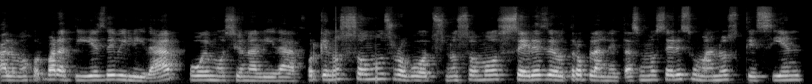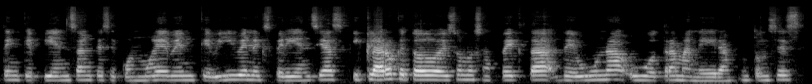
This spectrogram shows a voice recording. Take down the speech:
a lo mejor para ti es debilidad o emocionalidad, porque no somos robots, no somos seres de otro planeta, somos seres humanos que sienten, que piensan, que se conmueven, que viven experiencias y claro que todo eso nos afecta de una u otra manera. Entonces,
